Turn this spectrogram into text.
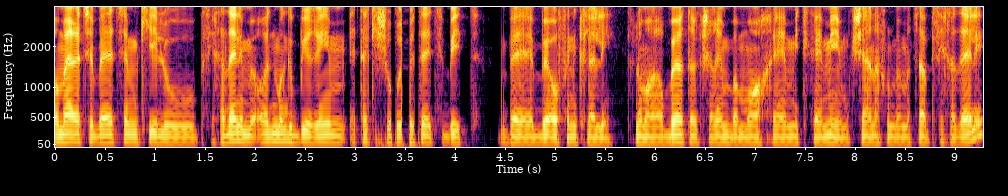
אומרת שבעצם כאילו פסיכדלים מאוד מגבירים את הקישוריות העצבית באופן כללי. כלומר הרבה יותר קשרים במוח אה, מתקיימים כשאנחנו במצב פסיכדלי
